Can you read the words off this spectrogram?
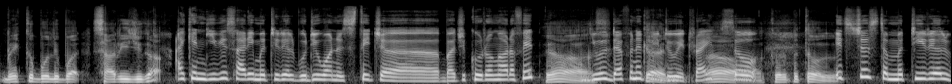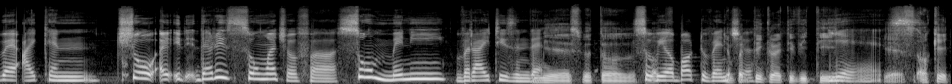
mereka boleh buat sari juga. I can give you sari material. Would you want to stitch a baju kurung out of it? Yeah. You will definitely kan? do it, right? Ah, so betul. It's just a material where I can show uh, it, there is so much of uh, so many varieties in there. Yes, betul. So Sebab we are about to venture. Yang penting creativity. Yes. Yes. Okay.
